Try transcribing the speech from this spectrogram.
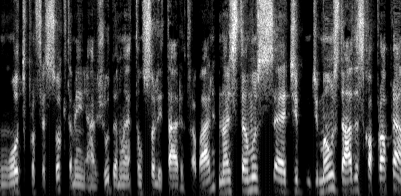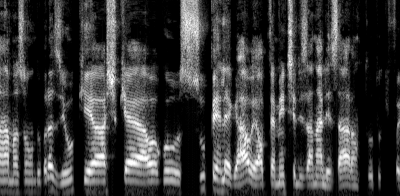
um outro professor que também ajuda, não é tão solitário o trabalho, nós estamos é, de, de mãos dadas com a própria Amazon do Brasil, que eu acho que é algo super legal, e obviamente eles analisaram tudo que foi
